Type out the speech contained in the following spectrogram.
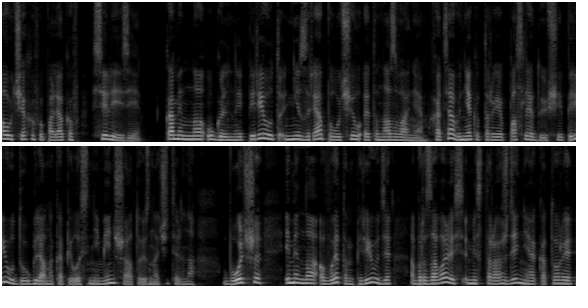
а у чехов и поляков Силезии. Каменно-угольный период не зря получил это название, хотя в некоторые последующие периоды угля накопилось не меньше, а то и значительно больше. Именно в этом периоде образовались месторождения, которые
